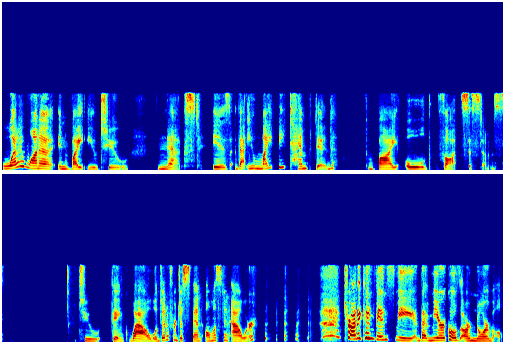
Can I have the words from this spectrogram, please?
what I want to invite you to next is that you might be tempted by old thought systems to think, wow, well, Jennifer just spent almost an hour trying to convince me that miracles are normal.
